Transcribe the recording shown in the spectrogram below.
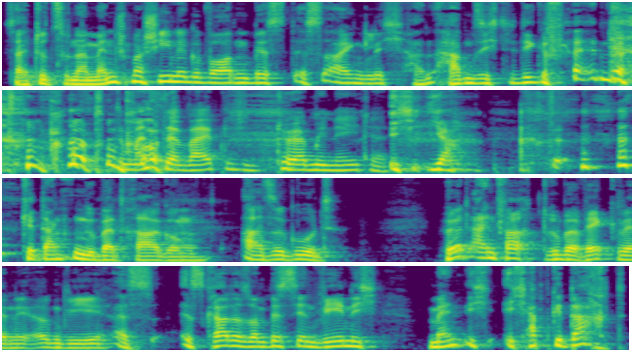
Seit du zu einer Menschmaschine geworden bist, ist eigentlich, haben sich die Dinge verändert. Oh Gott, oh du meinst Gott. der weibliche Terminator. Ich, ja. Gedankenübertragung. Also gut. Hört einfach drüber weg, wenn ihr irgendwie, es ist gerade so ein bisschen wenig, ich, ich habe gedacht,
